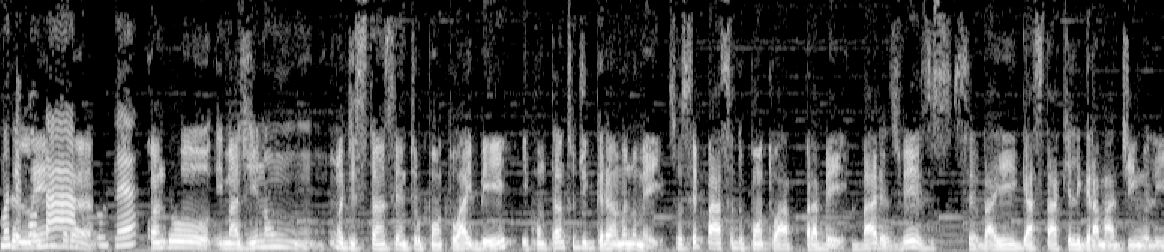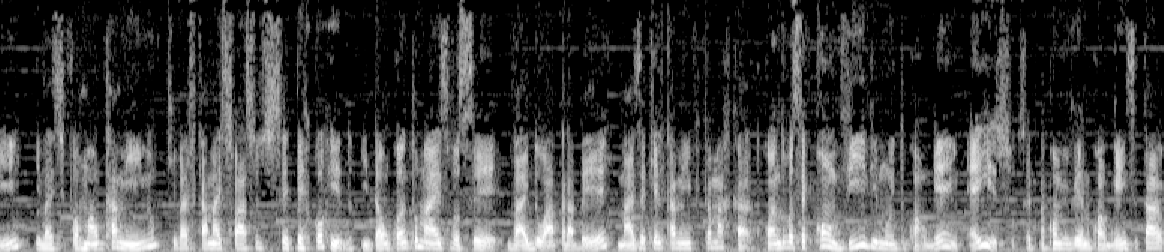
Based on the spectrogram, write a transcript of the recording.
manter Você contato, lembra- né? Quando imagina um- uma distância entre o ponto A e B e com tanto de grama no meio. Se você passa do ponto A para B várias vezes, você vai gastar aquele gramadinho ali e vai se formar um caminho que vai ficar mais fácil de ser percorrido. Então, quanto mais você vai do A para B, mais aquele caminho fica marcado. Quando você convive muito com alguém, é isso. Você está convivendo com alguém, você está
